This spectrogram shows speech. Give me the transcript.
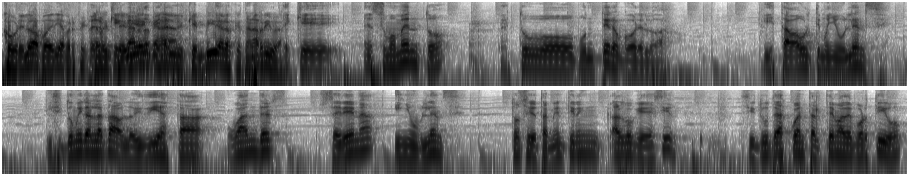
Cobreloa podría perfectamente bien ganar el que envidia a los que están arriba. Es que en su momento estuvo puntero Cobreloa y estaba último Ñublense. Y si tú miras la tabla, hoy día está Wanders, Serena y Ñublense. Entonces ellos también tienen algo que decir. Si tú te das cuenta del tema deportivo,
